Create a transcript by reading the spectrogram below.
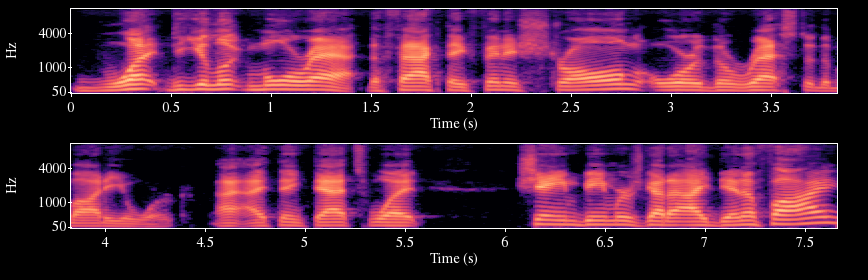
What do you look more at? The fact they finished strong or the rest of the body of work? I, I think that's what Shane Beamer's got to identify.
